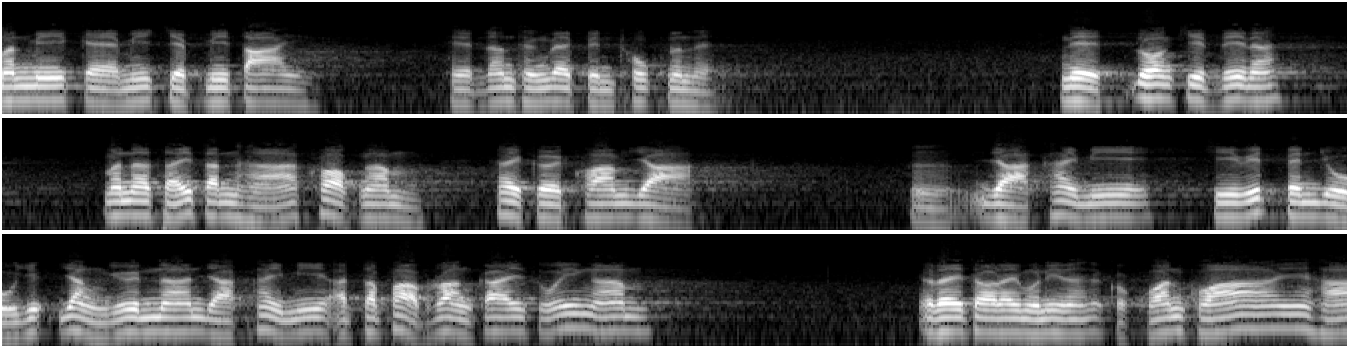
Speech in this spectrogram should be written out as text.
มันมีแก่มีเจ็บมีตาย เหตุนั้นถึงได้เป็นทุกข์นั่นแหละนี่ดวงจิตนี่นะ มันอาศัยตัณหาครอบงำให้เกิดความอยากอยากให้มีชีวิตเป็นอยู่ยั่งยืนนาน อยากให้มีอัตภาพร่างกายสวยงาม อะไรต่ออะไรหมดนี้นะก็ควานขวายหา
